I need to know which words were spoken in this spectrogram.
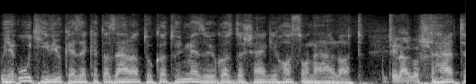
ugye úgy hívjuk ezeket az állatokat, hogy mezőgazdasági haszonállat. Világos. Tehát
